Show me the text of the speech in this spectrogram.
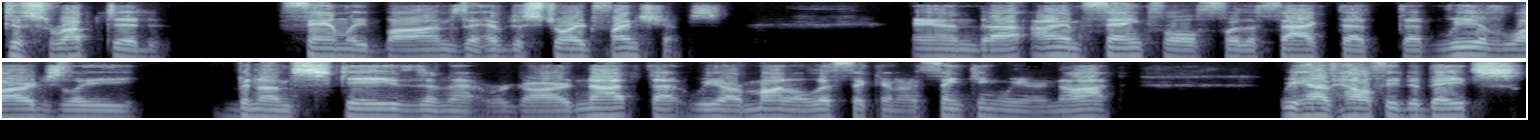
disrupted family bonds. They have destroyed friendships and uh, I am thankful for the fact that that we have largely been unscathed in that regard. Not that we are monolithic in our thinking; we are not. We have healthy debates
